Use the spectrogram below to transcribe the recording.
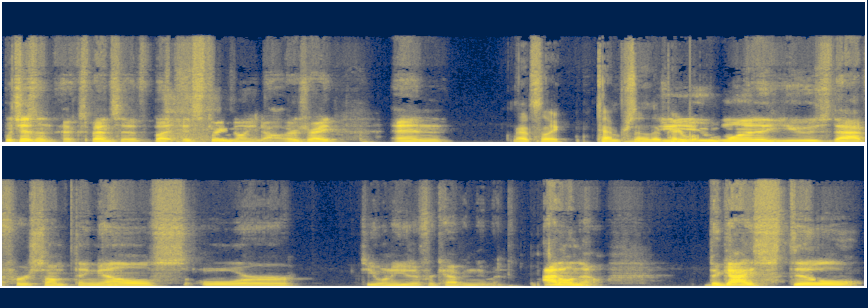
which isn't expensive, but it's three million dollars, right? And that's like ten percent of the. Do payroll. you want to use that for something else, or do you want to use it for Kevin Newman? I don't know. The guy still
